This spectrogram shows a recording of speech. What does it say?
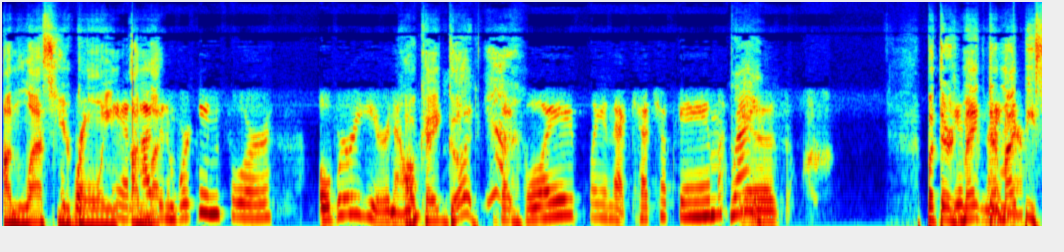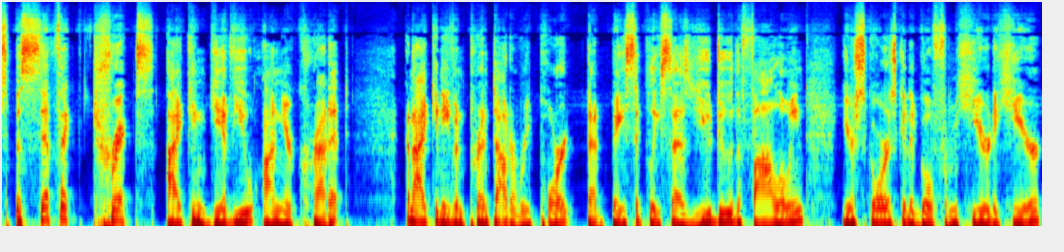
unless you're Right. going. And unle- I've been working for over a year now. okay, good. But boy, playing that catch-up game Right. is But there It's may there might be specific tricks I can give you on your credit. And I can even print out a report that basically says you do the following, your score is going to go from here to here.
